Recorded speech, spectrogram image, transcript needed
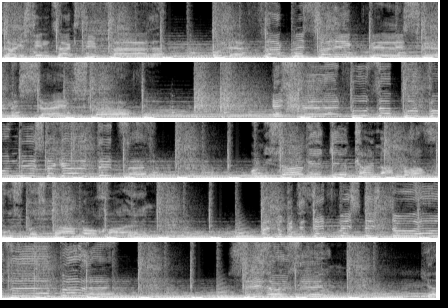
Frag ich den Taxifahrer. Und er fragt mich, was ich will. Ich will nicht einschlafen. Ich will ein Fußabdruck von mir stärker als die Zeit. Und ich sage dir, kein anderer Fuß passt da noch rein. Also bitte setz mich nicht zu Hause ab allein. Sie soll sehen. Ja,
